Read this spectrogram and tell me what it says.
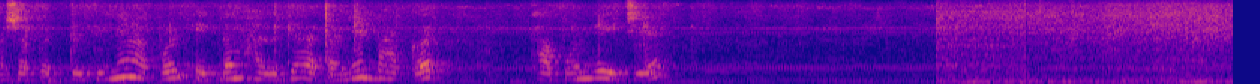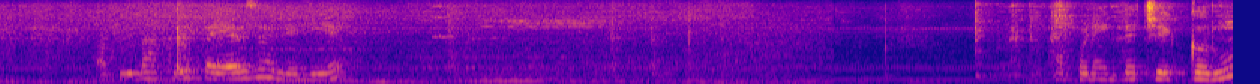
अशा पद्धतीने आपण एकदम हलक्या हाताने भाकर थापून घ्यायची आहे. आपली भाकरी तयार झालेली आहे. आपण एकदा चेक करू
